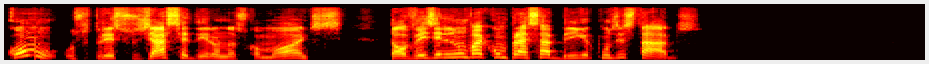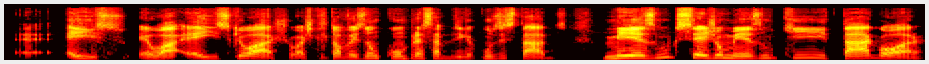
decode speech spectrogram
como os preços já cederam nas commodities, talvez ele não vai comprar essa briga com os estados. É, é isso. Eu, é isso que eu acho. Eu acho que ele talvez não compre essa briga com os estados. Mesmo que seja o mesmo que está agora.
